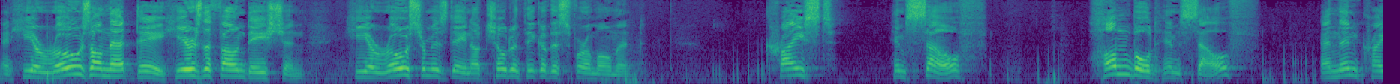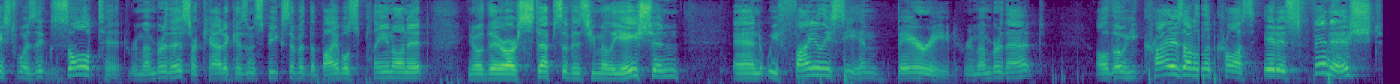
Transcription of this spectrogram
And he arose on that day. Here's the foundation. He arose from his day. Now, children, think of this for a moment. Christ himself humbled himself and then Christ was exalted. Remember this? Our catechism speaks of it, the Bible's plain on it. You know, there are steps of his humiliation, and we finally see him buried. Remember that? Although he cries out on the cross, It is finished,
